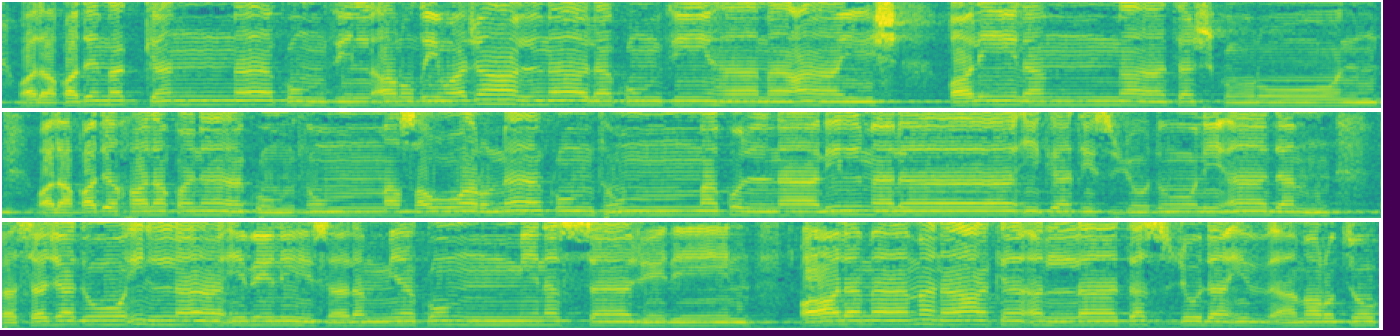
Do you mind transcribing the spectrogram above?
ولقد مكناكم في الأرض وجعلنا لكم فيها معايش قليلا ما تشكرون ولقد خلقناكم ثم صورناكم ثم قلنا للملائكة اسجدوا لآدم فسجدوا إلا إبليس لم يكن من الساجدين قال ما منعك ألا تسجد إذ أمرتك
